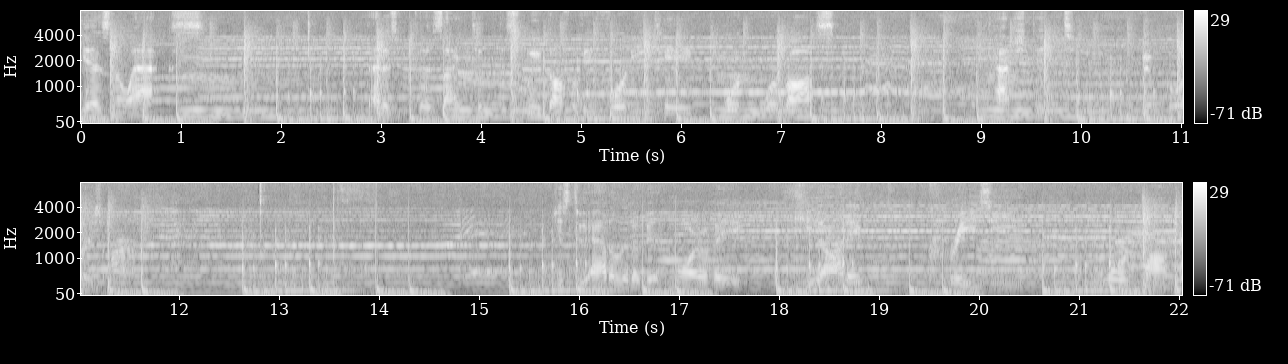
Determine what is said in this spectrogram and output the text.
He has no axe. That is because I took the squig off of a 40k Orc War Boss and attached it to Grimgor's arm. Just to add a little bit more of a chaotic, crazy, warmonger,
